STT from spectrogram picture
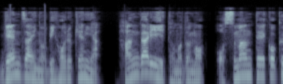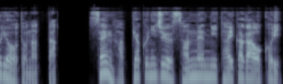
現在のビホルケニア、ハンガリーともども、オスマン帝国領となった。1823年に大火が起こり、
